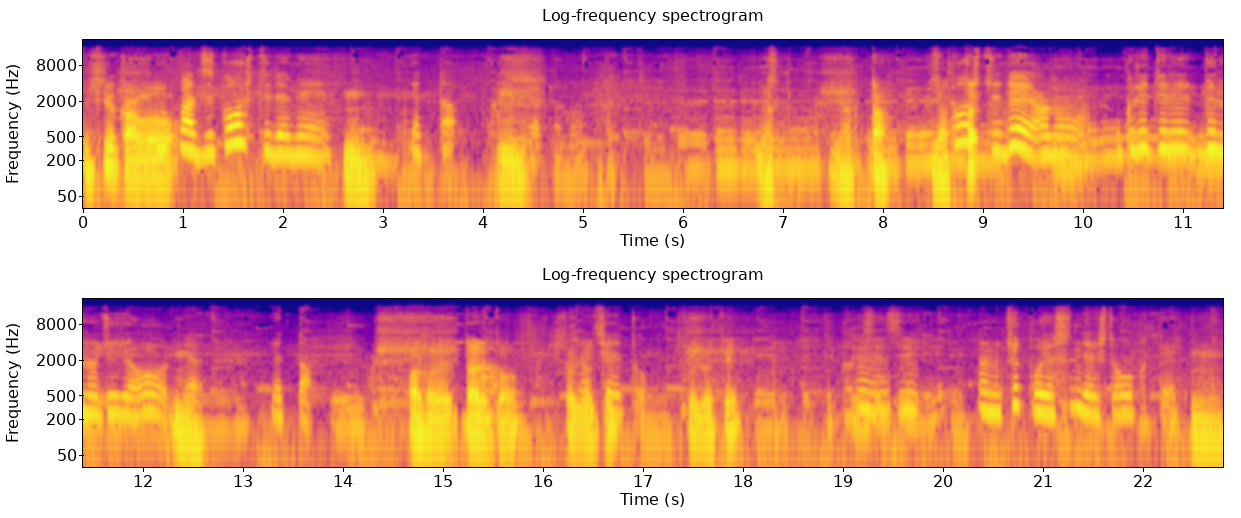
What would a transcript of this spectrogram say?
1週間を僕は図工室でねうん。やった。うん。やった。のややった。や図工室であの遅れてる分の授業をうん。や,、やった。あそれ誰と？一人だけ？一人だけ？誰先生にあの結構休んでる人多くて。うん。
